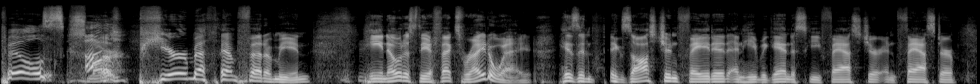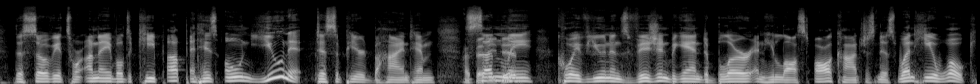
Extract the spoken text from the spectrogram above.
pills of oh. pure methamphetamine. Hmm. He noticed the effects right away. His en- exhaustion faded and he began to ski faster and faster. The Soviets were unable to keep up and his own unit disappeared behind him. he Suddenly, did. Koivunen's vision began to blur and he lost all consciousness. When he awoke,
